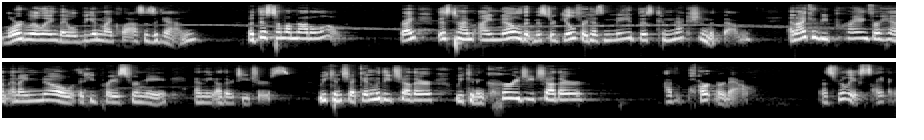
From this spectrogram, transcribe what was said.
Lord willing, they will be in my classes again. But this time I'm not alone, right? This time I know that Mr. Guilford has made this connection with them. And I can be praying for him, and I know that he prays for me and the other teachers. We can check in with each other. We can encourage each other. I have a partner now. That's really exciting.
